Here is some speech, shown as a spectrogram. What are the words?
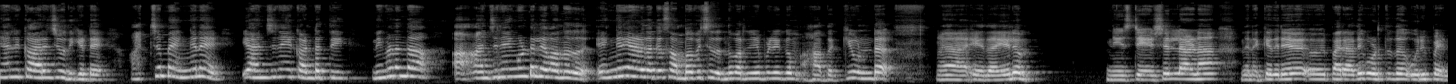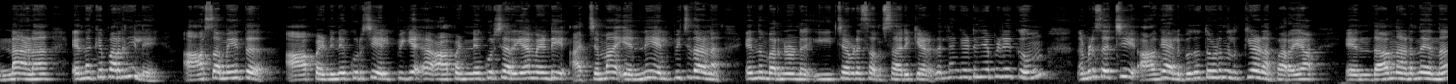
ഞാനൊരു കാര്യം ചോദിക്കട്ടെ? അച്ഛമ്മ എങ്ങനെ ഈ അഞ്ജനയെ കണ്ടെത്തി? നിങ്ങളെന്താ അഞ്ജനയും കൊണ്ടല്ലേ വന്നത്? എങ്ങനെയാണ് ഇതൊക്കെ സംഭവിച്ചത് എന്ന് പറഞ്ഞപ്പോഴേക്കും അതൊക്കെ ഉണ്ട്. ഏതായാലും നീ സ്റ്റേഷനിലാണ് നിനക്കെതിരെ പരാതി കൊടുത്തത് ഒരു പെണ്ണാണ് എന്നൊക്കെ പറഞ്ഞില്ലേ? ആ സമയത്ത് ആ പെണ്ണിനെ കുറിച്ച് ഏൽപ്പിക്കാൻ ആ പെണ്ണിനെ കുറിച്ച് അറിയാൻ വേണ്ടി അച്ഛമ്മ എന്നെ ഏൽപ്പിച്ചതാണ് എന്നും പറഞ്ഞുകൊണ്ട് ഈച്ച അവിടെ സംസാരിക്കുകയാണ്. ഇതെല്ലാം കേട്ടുകഴിഞ്ഞപ്പോഴേക്കും നമ്മുടെ സച്ചി ആകെ അത്ഭുതത്തോടെ നിൽക്കുകയാണ്. പറയാം എന്താ നടന്നതെന്ന്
